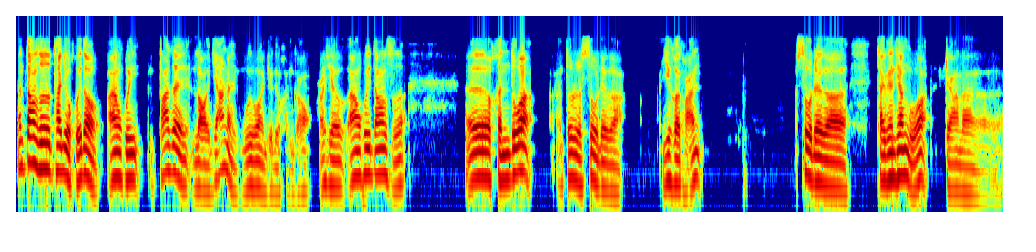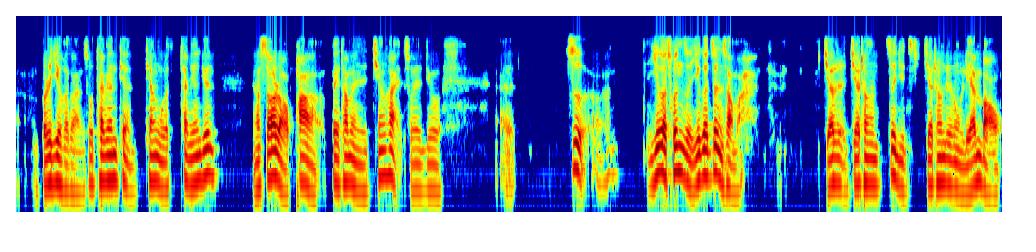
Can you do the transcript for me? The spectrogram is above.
那当时他就回到安徽，他在老家呢，威望绝对很高，而且安徽当时，呃，很多都是受这个义和团、受这个太平天国这样的，不是义和团，受太平天天国太平军然后骚扰，怕被他们侵害，所以就，呃。自一个村子一个镇上吧，结结成自己结成这种联保，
